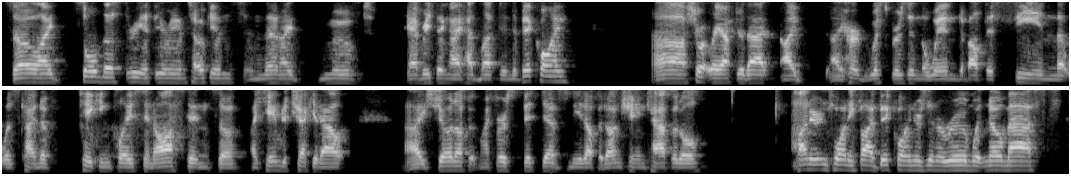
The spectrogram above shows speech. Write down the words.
So I sold those three Ethereum tokens and then I moved everything I had left into Bitcoin. Uh, shortly after that, I, I heard whispers in the wind about this scene that was kind of taking place in Austin. So I came to check it out. I showed up at my first BitDevs meetup at Unchained Capital. 125 Bitcoiners in a room with no masks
